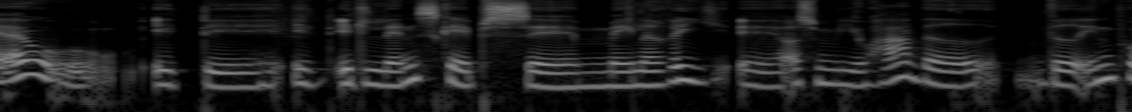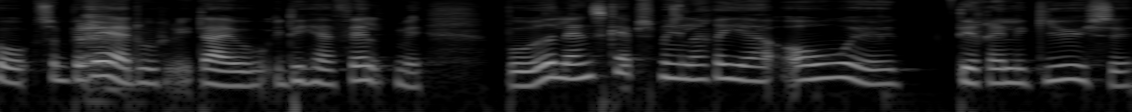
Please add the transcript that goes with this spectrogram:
er jo et, øh, et, et landskabsmaleri, øh, og som vi jo har været, været inde på, så bevæger du dig jo i det her felt med både landskabsmalerier og øh, det religiøse.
